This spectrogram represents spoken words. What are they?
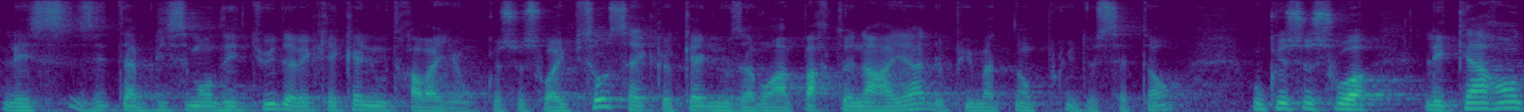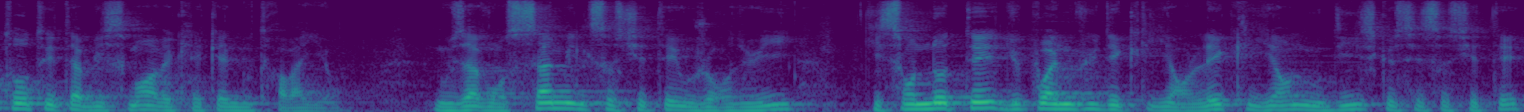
les établissements d'études avec lesquels nous travaillons, que ce soit Ipsos avec lequel nous avons un partenariat depuis maintenant plus de 7 ans, ou que ce soit les 40 autres établissements avec lesquels nous travaillons. Nous avons 5000 sociétés aujourd'hui qui sont notées du point de vue des clients. Les clients nous disent que ces sociétés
